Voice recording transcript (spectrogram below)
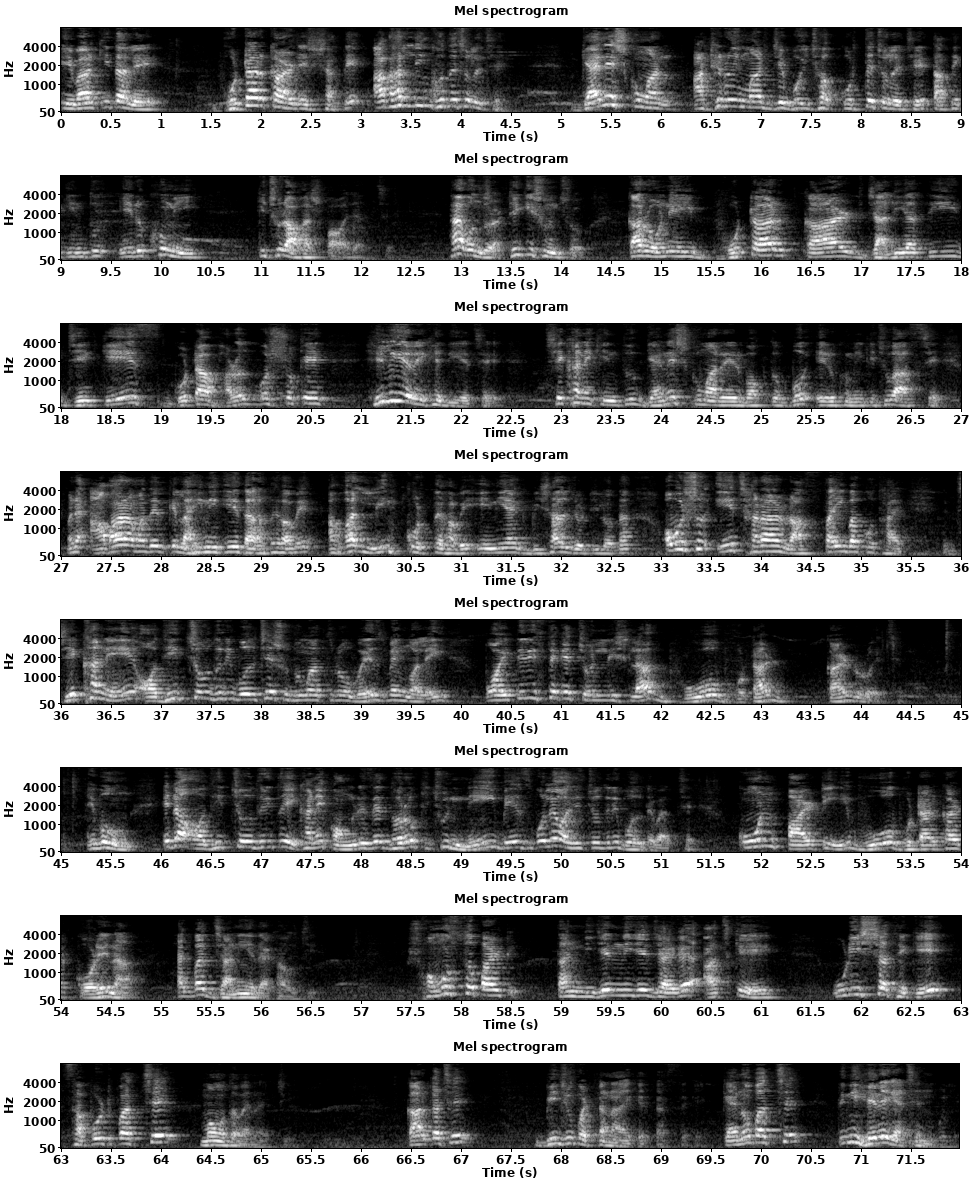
এবার কি তাহলে ভোটার কার্ডের সাথে আধার লিঙ্ক হতে চলেছে। জ্ঞানেশ কুমার আঠেরোই মার্চ যে বৈঠক করতে চলেছে, তাতে কিন্তু এরকমই কিছুর আভাস পাওয়া যাচ্ছে। হ্যাঁ বন্ধুরা, ঠিকই শুনছো। কারণ এই ভোটার কার্ড জালিয়াতি যে কেস গোটা ভারতবর্ষকে হিলিয়ে রেখে দিয়েছে সেখানে কিন্তু জ্ঞানেশ কুমারের বক্তব্য এরকমই কিছু আসছে। মানে আবার আমাদেরকে লাইনে গিয়ে দাঁড়াতে হবে, আবার লিঙ্ক করতে হবে, এ নিয়ে এক বিশাল জটিলতা। অবশ্য এছাড়া রাস্তাই বা কোথায়? যেখানে অধীর চৌধুরী বলছে শুধুমাত্র ওয়েস্ট বেঙ্গলেই পঁয়ত্রিশ থেকে চল্লিশ লাখ ভুয়ো ভোটার কার্ড রয়েছে। এবং এটা অধীর চৌধুরী তো এখানে কংগ্রেসের ধরো কিছু নেই বেশ বলে অধীর চৌধুরী বলতে পারছে। কোন পার্টি ভুয়ো ভোটার কার্ড করে না, একবার জানিয়ে দেখা উচিত। সমস্ত পার্টি তার নিজের নিজের জায়গায় আজকে উড়িষ্যা থেকে সাপোর্ট পাচ্ছে মমতা ব্যানার্জি। কার কাছে? বিজু পট্টনায়কের কাছ থেকে। কেন পাচ্ছে? তিনি হেরে গেছেন বলে।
